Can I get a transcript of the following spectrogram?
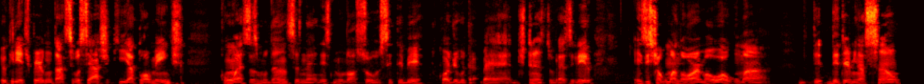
eu queria te perguntar se você acha que atualmente com essas mudanças, né, no nosso CTB, Código é, de Trânsito Brasileiro, existe alguma norma ou alguma de determinação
